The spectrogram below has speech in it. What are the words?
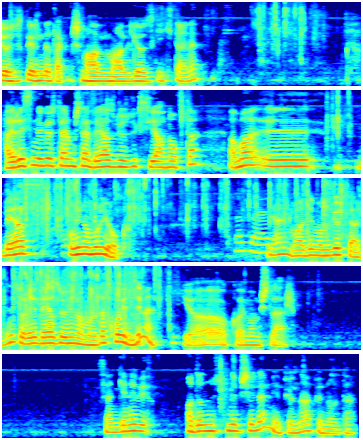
Gözlüklerini de takmış. Mavi mavi gözlük iki tane. Hayır resimde göstermişler beyaz gözlük siyah nokta ama e, beyaz oyun hamuru yok. evet. Yani madem onu gösterdiniz oraya beyaz oyun hamuru da koyun değil mi? Yok koymamışlar. Sen gene bir adanın üstünde bir şeyler mi yapıyorsun? Ne yapıyorsun orada?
